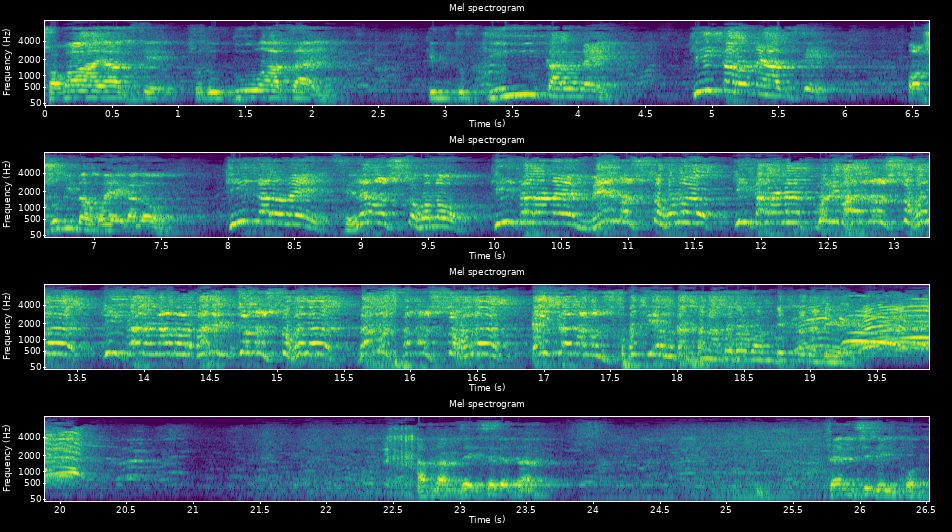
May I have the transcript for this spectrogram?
সবাই আজকে শুধু দোয়া চাই। কিন্তু কি কারণে? কি কারণে আজকে? অসুবিধা হয়ে গেল। কি কারণে ছেলে নষ্ট হলো? কি কারণে মেয়ে নষ্ট হলো? কি কারণে পরিবার নষ্ট হলো? কি কারণে আমার বাণিজ্য নষ্ট হলো? ব্যবসা নষ্ট হলো? এইটা মানুষ খতিয়ে ওঠা খানা ভগবান ঠিক আপনার যে ছেলেটা ফ্যান্সি ডিল করে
